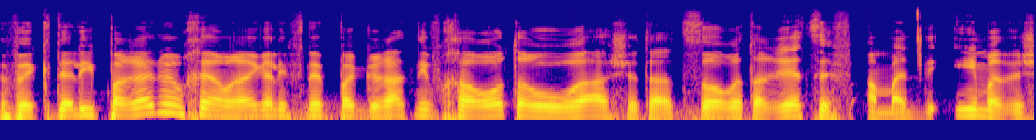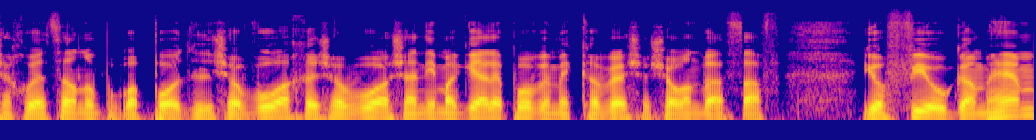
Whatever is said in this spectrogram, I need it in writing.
וכדי להיפרד מכם רגע לפני פגרת נבחרות ארורה שתעצור את הרצף המדהים הזה שאנחנו יצרנו פה בפוד של שבוע אחרי שבוע שאני מגיע לפה ומקווה ששרון ואסף יופיעו גם הם.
